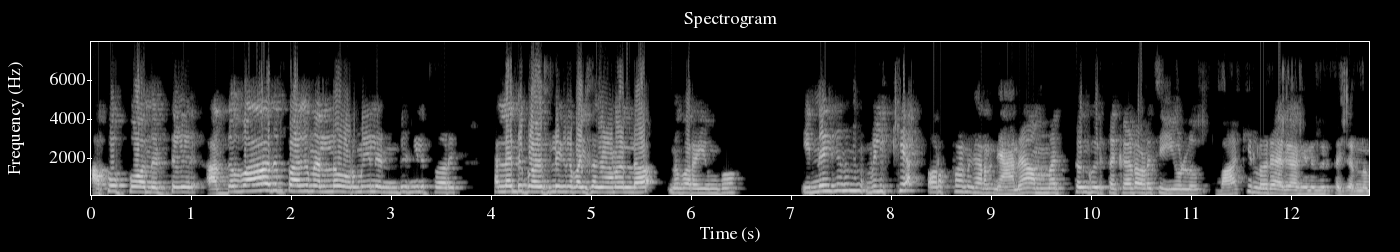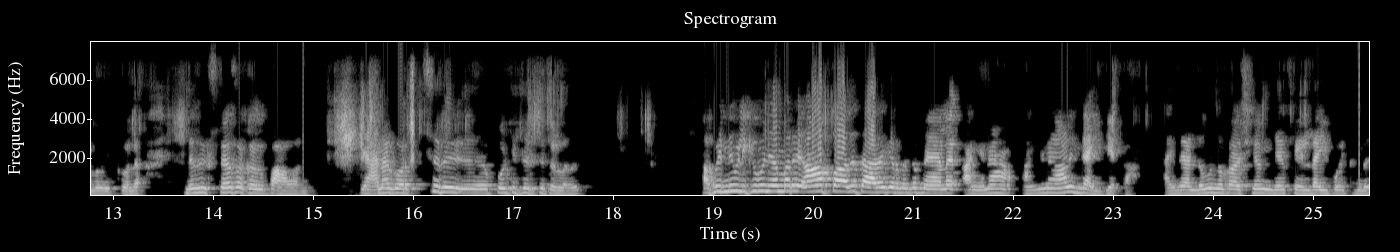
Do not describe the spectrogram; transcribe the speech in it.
അപ്പൊ ഇപ്പൊ വന്നിട്ട് അഥവാ അതിപ്പോ അത് നല്ല ഓർമ്മയിലുണ്ടെങ്കിൽ ഇപ്പൊ പറയും അല്ല എന്റെ പേഴ്സിൽ ഇങ്ങനെ പൈസ കാണാനല്ല എന്ന് പറയുമ്പോ ഇന്നെങ്കിലും വിളിക്കുക ഉറപ്പാണ്. കാരണം ഞാൻ അമ്മത്തും കുരുത്തക്കേട് അവിടെ ചെയ്യുള്ളൂ. ബാക്കിയുള്ളവരാരും അങ്ങനെ കുരുത്തക്കേടൊന്നും നിൽക്കൂല എന്റെ സിസ്റ്റേഴ്സ് ഒക്കെ പാവാണ് ഞാനാ കുറച്ചൊരു പൊട്ടിത്തെറിച്ചിട്ടുള്ളത്. അപ്പൊ എന്നെ വിളിക്കുമ്പോൾ ഞാൻ പറയും ആ അപ്പൊ അത് താഴെ കിടന്നിട്ട് മേലെ. അങ്ങനെ അങ്ങനെയാണ് എന്റെ ഐഡിയ കാ അതിന് രണ്ടു മൂന്ന് പ്രാവശ്യം എന്റെ ഫെയിൽഡ് ആയി പോയിട്ടുണ്ട്.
